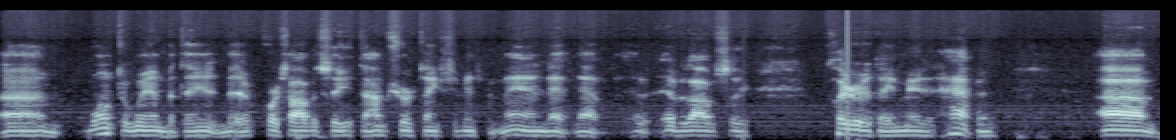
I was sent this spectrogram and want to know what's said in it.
um, want to win, but they but of course obviously I'm sure thanks to Vince McMahon that that it was obviously clear that they made it happen. Um,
